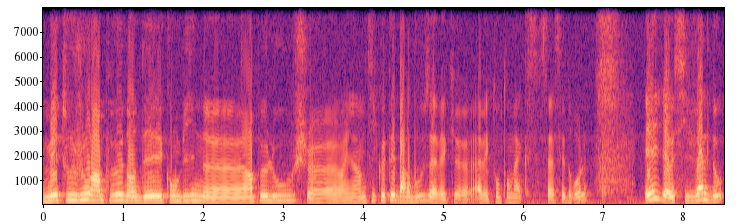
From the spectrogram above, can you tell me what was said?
mais toujours un peu dans des combines un peu louches. il y a un petit côté barbouze avec, avec Tonton Max, c'est assez drôle. Et il y a aussi Valdo,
